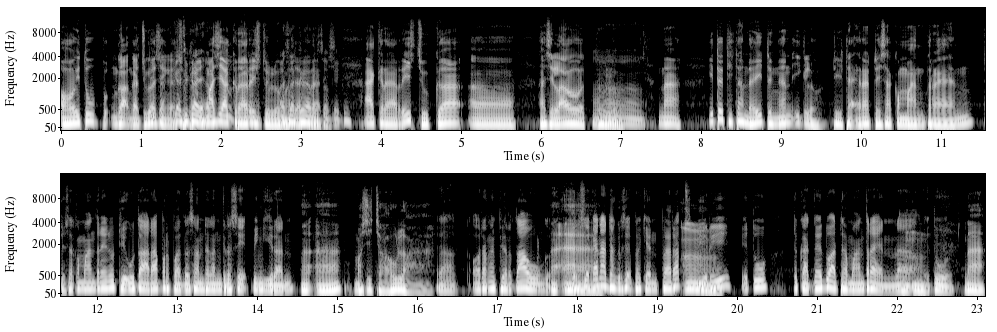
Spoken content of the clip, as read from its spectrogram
Oh itu enggak enggak juga sih Enggak enggak, juga juga. ya? Masih agraris dulu, Masih masih, agraris, agraris. oke. Agraris juga eh, hasil laut dulu. Ah, Nah, itu ditandai dengan iki loh, di daerah Desa Kemantren, Desa Kemantren itu di utara perbatasan dengan Gresik pinggiran. Heeh, masih jauh lah. Ya, orang biar tahu. Ah, ah. Gresik kan ada Gresik bagian barat Mm. sendiri, itu dekatnya itu ada Mantren. Lah, Mm-mm. itu. Nah,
